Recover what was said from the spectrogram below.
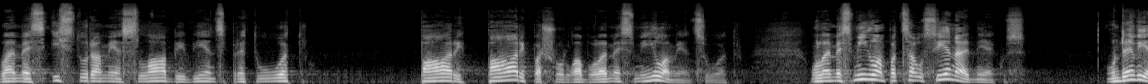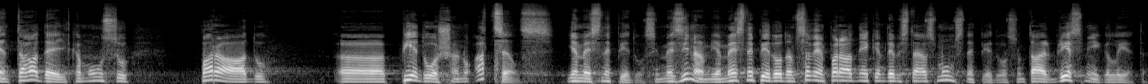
lai mēs izturamies labi viens pret otru, pāri, pāri par šo labo, lai mēs mīlam viens otru. Un lai mēs mīlam pat savus ienaidniekus. Un nevien tādēļ, ka mūsu parādu uh, piedošanu atcels, ja mēs nepiedosim. Mēs zinām, ja mēs nepiedodam saviem parādniekiem, debes Tēvs mums nepiedos, un tā ir briesmīga lieta.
